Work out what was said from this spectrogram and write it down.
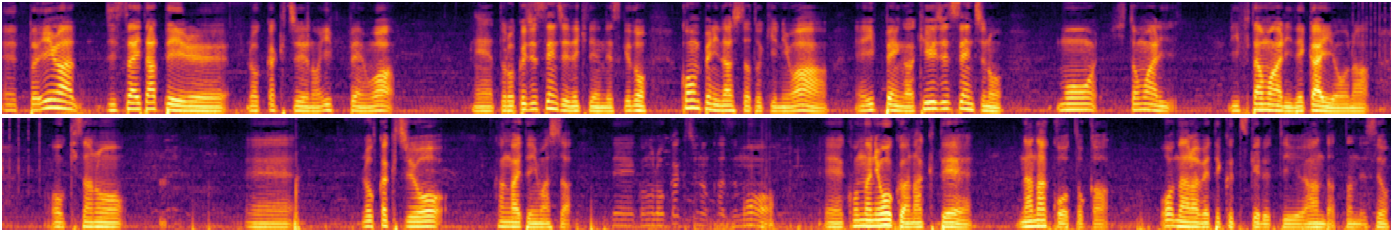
えっと、今、実際立っている六角柱の一辺は、えっと、60センチでできてるんですけど、コンペに出した時には、えー一辺が90センチの、もう一回り、リフタ回りでかいような大きさの、えー、六角柱を考えていました。で、この六角柱の数も、えーこんなに多くはなくて、7個とかを並べてくっつけるっていう案だったんですよ。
